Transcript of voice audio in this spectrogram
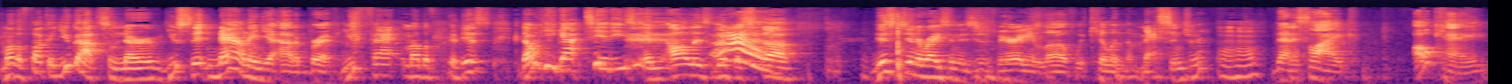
motherfucker. You got some nerve. You sitting down and you're out of breath. You fat motherfucker. This don't he got titties and all this different ah. stuff. This generation is just very in love with killing the messenger. Mm-hmm. That it's like okay,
